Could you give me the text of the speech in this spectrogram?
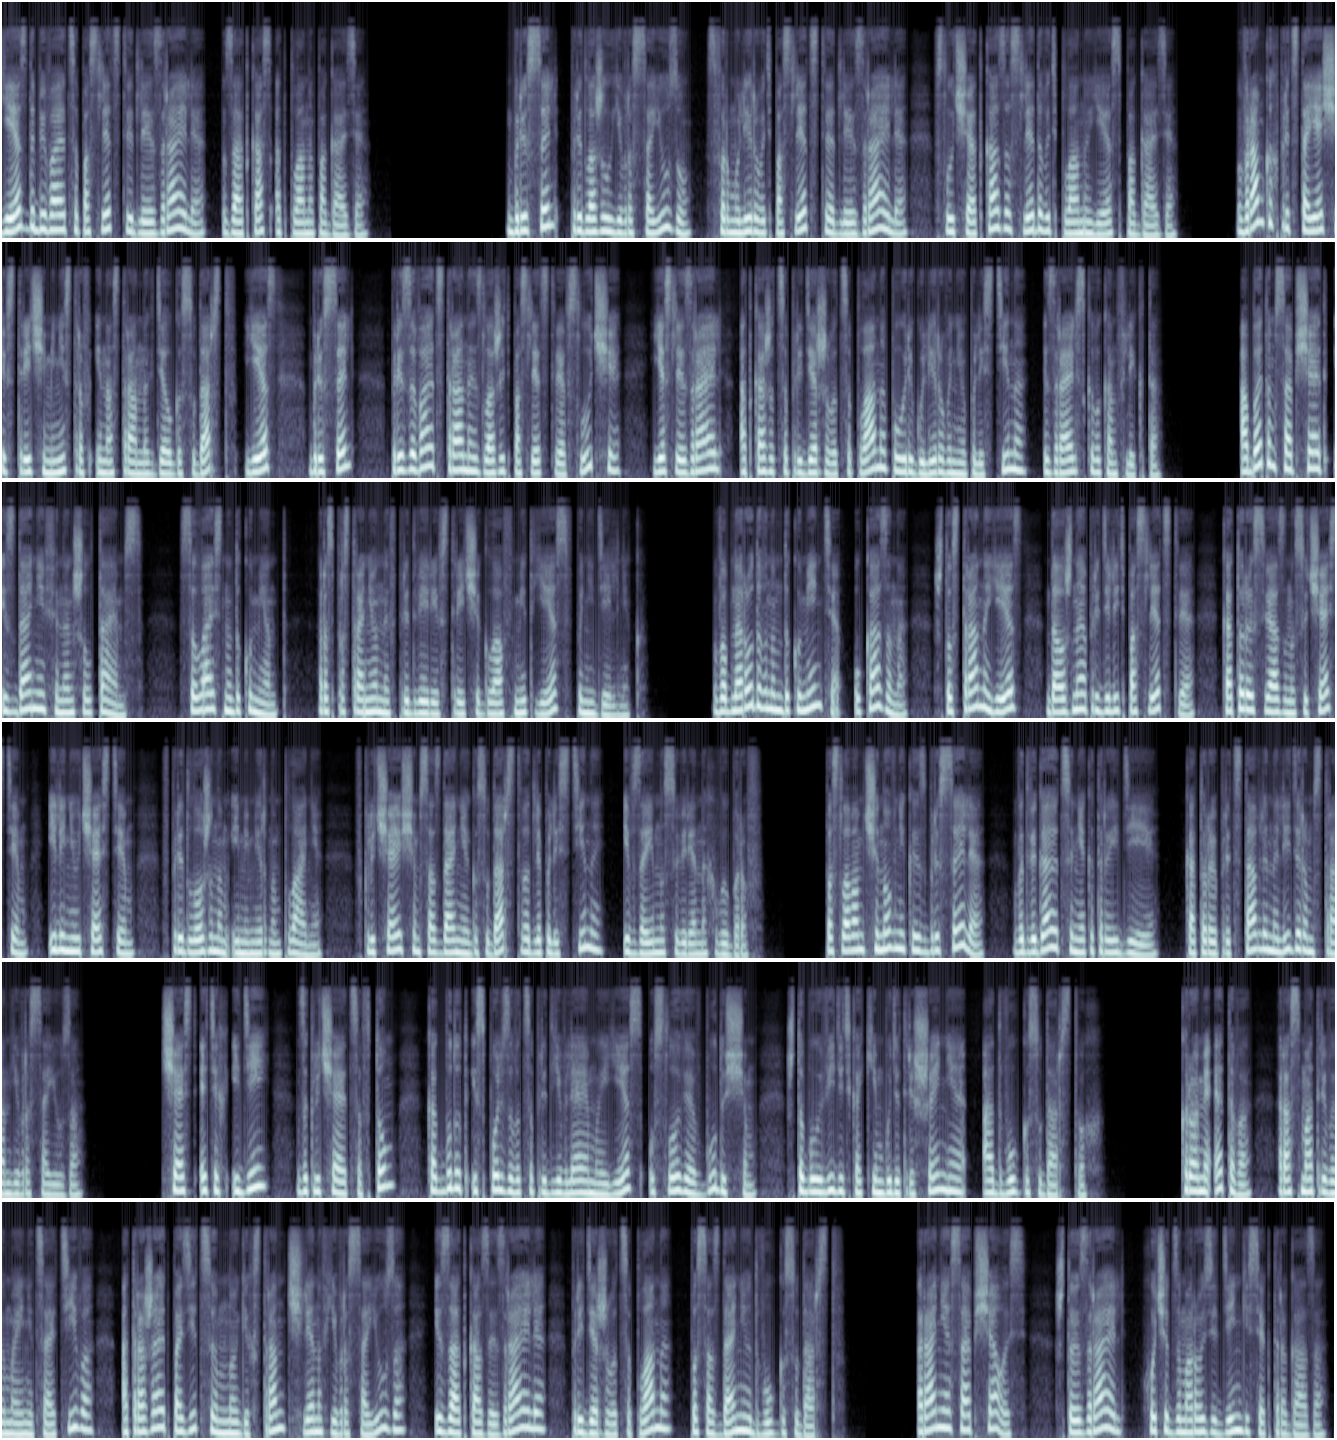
ЕС добивается последствий для Израиля за отказ от плана по Газе. Брюссель предложил Евросоюзу сформулировать последствия для Израиля в случае отказа следовать плану ЕС по Газе. В рамках предстоящей встречи министров иностранных дел государств ЕС Брюссель призывает страны изложить последствия в случае, если Израиль откажется придерживаться плана по урегулированию Палестино-израильского конфликта. Об этом сообщает издание Financial Times, ссылаясь на документ, распространенный в преддверии встречи глав МИД ЕС в понедельник. В обнародованном документе указано, что страны ЕС должны определить последствия, которые связаны с участием или неучастием в предложенном ими мирном плане, включающем создание государства для Палестины и взаимно суверенных выборов. По словам чиновника из Брюсселя, выдвигаются некоторые идеи, которые представлены лидером стран Евросоюза. Часть этих идей заключается в том, как будут использоваться предъявляемые ЕС условия в будущем, чтобы увидеть, каким будет решение о двух государствах. Кроме этого, рассматриваемая инициатива отражает позицию многих стран-членов Евросоюза из-за отказа Израиля придерживаться плана по созданию двух государств. Ранее сообщалось, что Израиль хочет заморозить деньги сектора газа.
